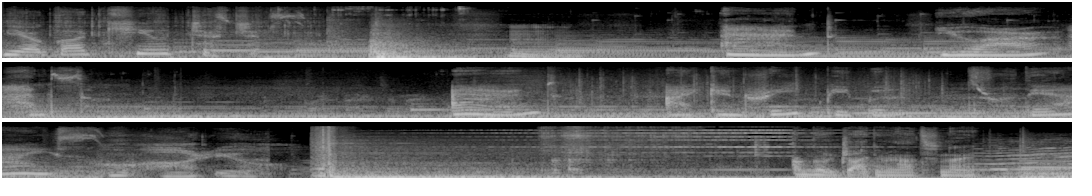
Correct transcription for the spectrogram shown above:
You've got cute gestures. Hmm. And you are handsome. And I can read people through their eyes. Who are you? I'm going to drag him out tonight.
